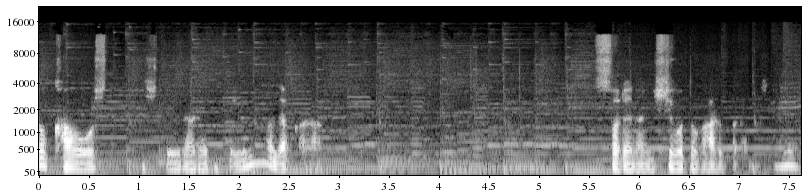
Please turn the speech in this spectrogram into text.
の顔をししていられるというのは、だから、それなりに仕事があるからですね。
